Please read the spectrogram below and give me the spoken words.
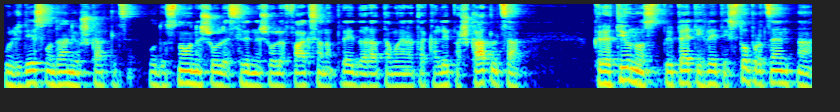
v ljudje smo dani v škatlice, od osnovne šole, srednje šole, faksa naprej, da je tam ena tako lepa škatlica. Kreativnost pri petih letih 100%,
